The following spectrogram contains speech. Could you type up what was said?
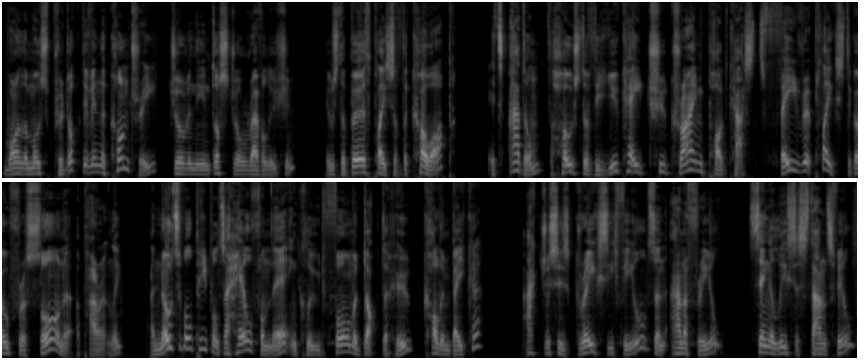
one of the most productive in the country during the Industrial Revolution. It was the birthplace of the co op. It's Adam, the host of the UK True Crime podcast's favourite place to go for a sauna, apparently. And notable people to hail from there include former Doctor Who, Colin Baker, actresses Gracie Fields and Anna Friel, singer Lisa Stansfield,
